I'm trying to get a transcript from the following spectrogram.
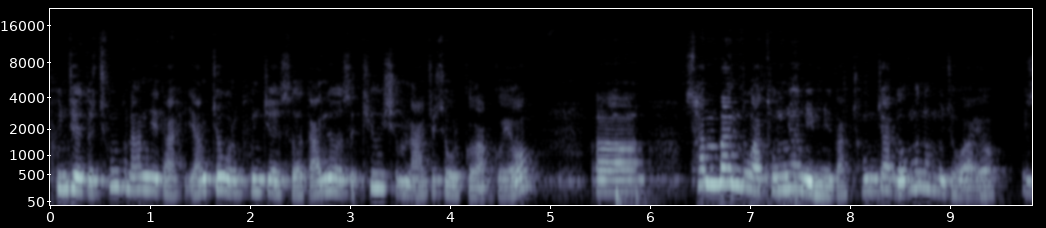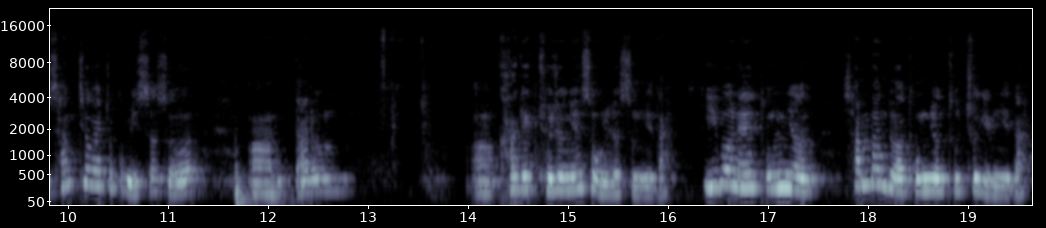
분주해도 충분합니다. 양쪽으로 분주해서 나누어서 키우시면 아주 좋을 것 같고요. 어, 삼반두와 동년입니다. 종자 너무너무 좋아요. 이 상처가 조금 있어서 어, 나름 어, 가격 조정해서 올렸습니다. 이번에 동년, 삼반두와 동년 두 축입니다.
